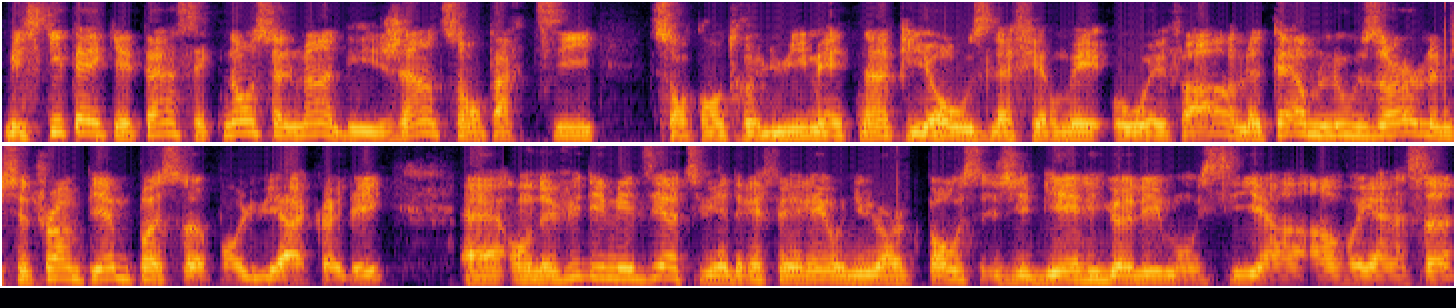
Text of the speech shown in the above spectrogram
Mais ce qui est inquiétant, c'est que non seulement des gens de son parti sont contre lui maintenant, puis ose l'affirmer haut et fort. Le terme loser, le M. Trump n'aime pas ça, pour lui accoler. Euh, on a vu des médias, tu viens de référer au New York Post, j'ai bien rigolé moi aussi en, voyant ça.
